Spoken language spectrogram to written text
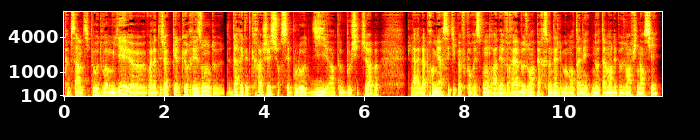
Comme ça, un petit peu au doigt mouillé, euh, voilà déjà quelques raisons de, d'arrêter de cracher sur ces boulots dits un peu bullshit job. La, la première, c'est qu'ils peuvent correspondre à des vrais besoins personnels momentanés, notamment des besoins financiers.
